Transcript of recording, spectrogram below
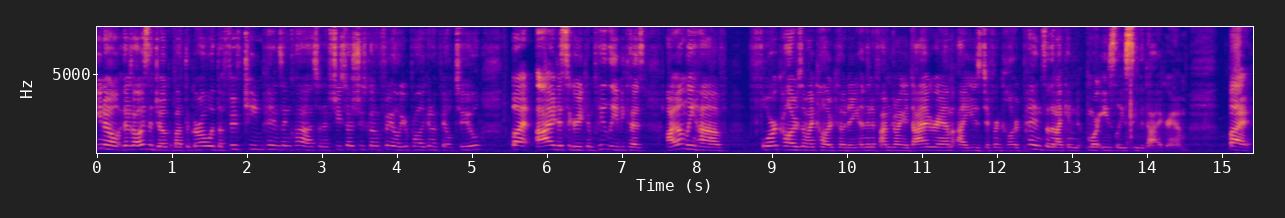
you know, there's always a joke about the girl with the 15 pins in class, and if she says she's gonna fail, you're probably gonna fail too. But I disagree completely because I only have four colors in my color coding, and then if I'm drawing a diagram, I use different colored pens so that I can more easily see the diagram. But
